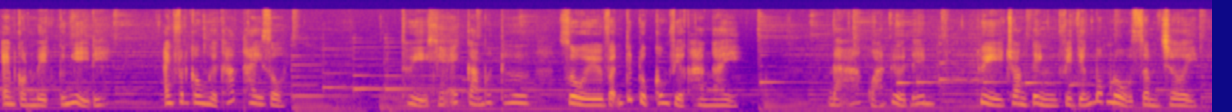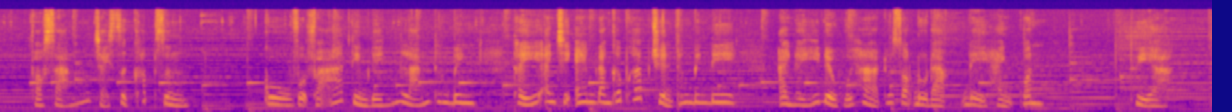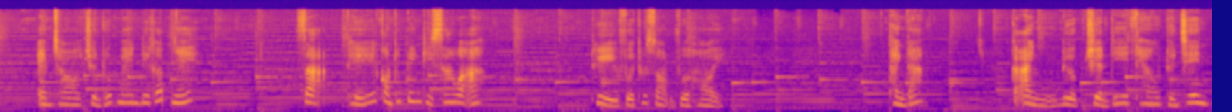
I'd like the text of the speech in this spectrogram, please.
Em còn mệt cứ nghỉ đi, anh phân công người khác thay rồi. Thủy khẽ cảm ơn Thư rồi vẫn tiếp tục công việc hàng ngày. Đã quá nửa đêm, Thủy choàng tỉnh vì tiếng bom nổ rầm trời, pháo sáng cháy rực khắp rừng. Cô vội vã tìm đến lán thương binh, thấy anh chị em đang gấp gáp chuyển thương binh đi, ai nấy đều hối hả thu dọn đồ đạc để hành quân. Thủy à, em cho chuyển thuốc men đi gấp nhé. Dạ, thế còn thuốc binh thì sao ạ? Thủy vừa thu dọn vừa hỏi. Thành đáp, các ảnh được chuyển đi theo tuyến trên.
